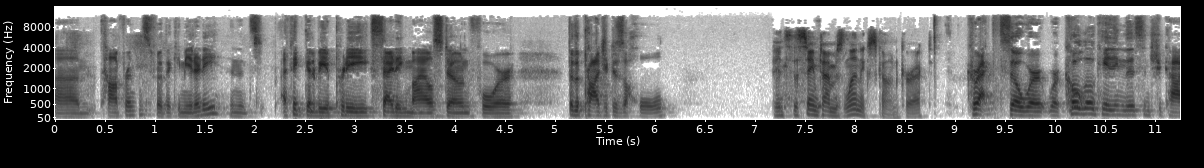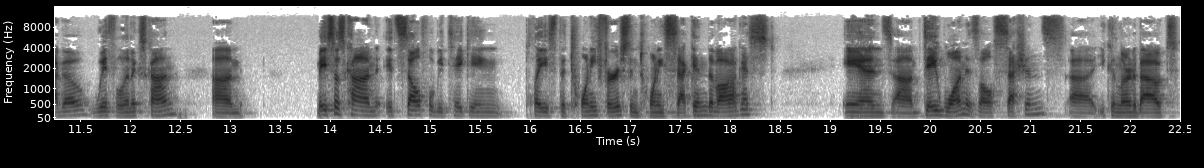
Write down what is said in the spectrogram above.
um, conference for the community, and it's I think going to be a pretty exciting milestone for for the project as a whole. It's the same time as LinuxCon, correct? Correct. So we're we're co-locating this in Chicago with LinuxCon. Um, MesosCon itself will be taking place the 21st and 22nd of August. And um, day one is all sessions. Uh, you can learn about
